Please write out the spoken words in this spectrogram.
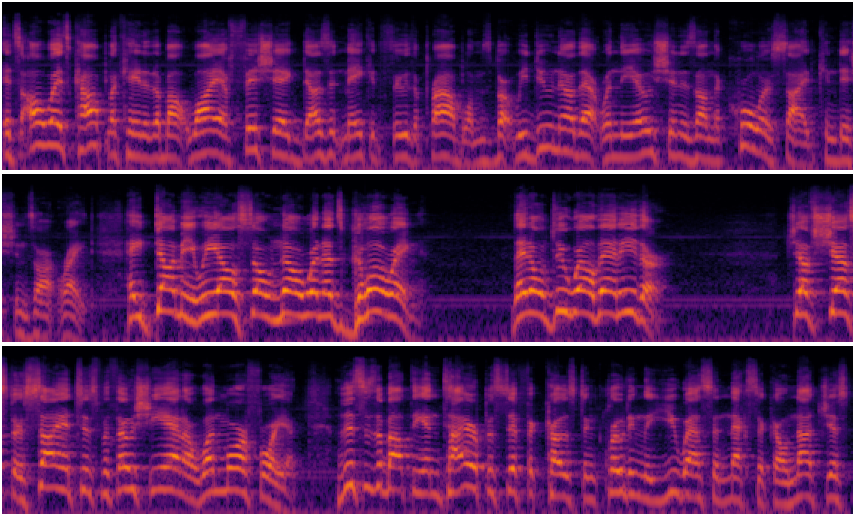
It's always complicated about why a fish egg doesn't make it through the problems, but we do know that when the ocean is on the cooler side, conditions aren't right. Hey, dummy, we also know when it's glowing. They don't do well then either. Geoff Shester, scientist with Oceana, one more for you. This is about the entire Pacific coast, including the U.S. and Mexico, not just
